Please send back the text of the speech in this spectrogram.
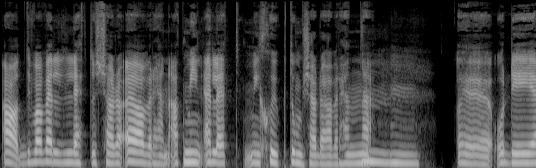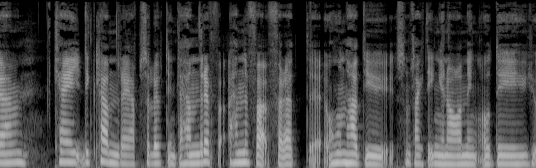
ja, det var väldigt lätt att köra över henne, att min, eller att min sjukdom körde över henne. Mm. Eh, Och det, kan jag, det klandrar jag absolut inte henne för, henne för, för att eh, hon hade ju som sagt ingen aning och det är ju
